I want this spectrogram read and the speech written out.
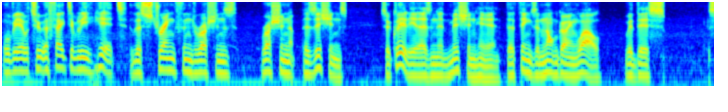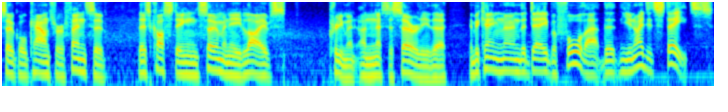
will be able to effectively hit the strengthened Russians, Russian positions. So clearly, there's an admission here that things are not going well with this so-called counter-offensive. That's costing so many lives, pretty much unnecessarily. There, it became known the day before that that the United States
